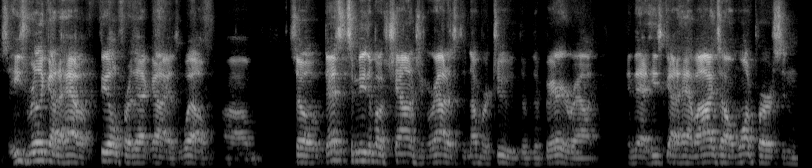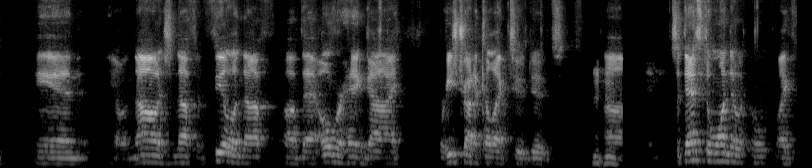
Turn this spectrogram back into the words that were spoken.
so he's really got to have a feel for that guy as well. Um, so that's to me the most challenging route is the number two, the, the Bury route, in that he's got to have eyes on one person and you know knowledge enough and feel enough of that overhang guy where he's trying to collect two dudes. Mm-hmm. Uh, so that's the one that, like,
